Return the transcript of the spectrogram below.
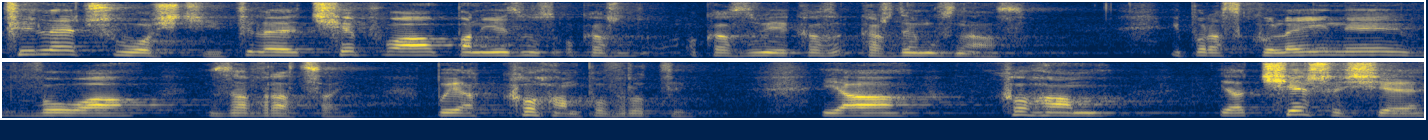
tyle czułości, tyle ciepła Pan Jezus okazuje każdemu z nas. I po raz kolejny woła: zawracaj, bo ja kocham powroty. Ja kocham ja cieszę się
